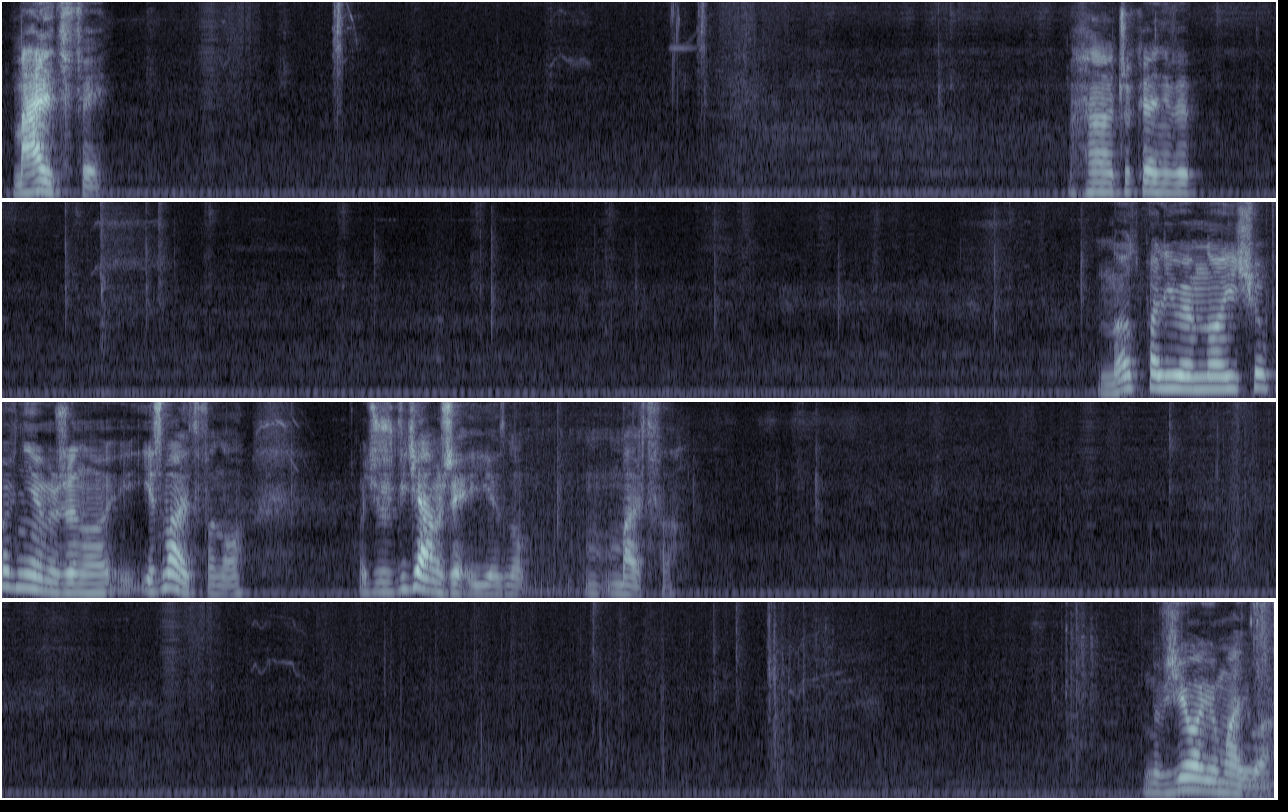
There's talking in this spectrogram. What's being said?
Martwy. Aha, Jokera nie wy... No odpaliłem, no i się upewniłem, że no jest martwa, no. Choć już widziałem, że jest no martwa. No wzięła i umarła.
